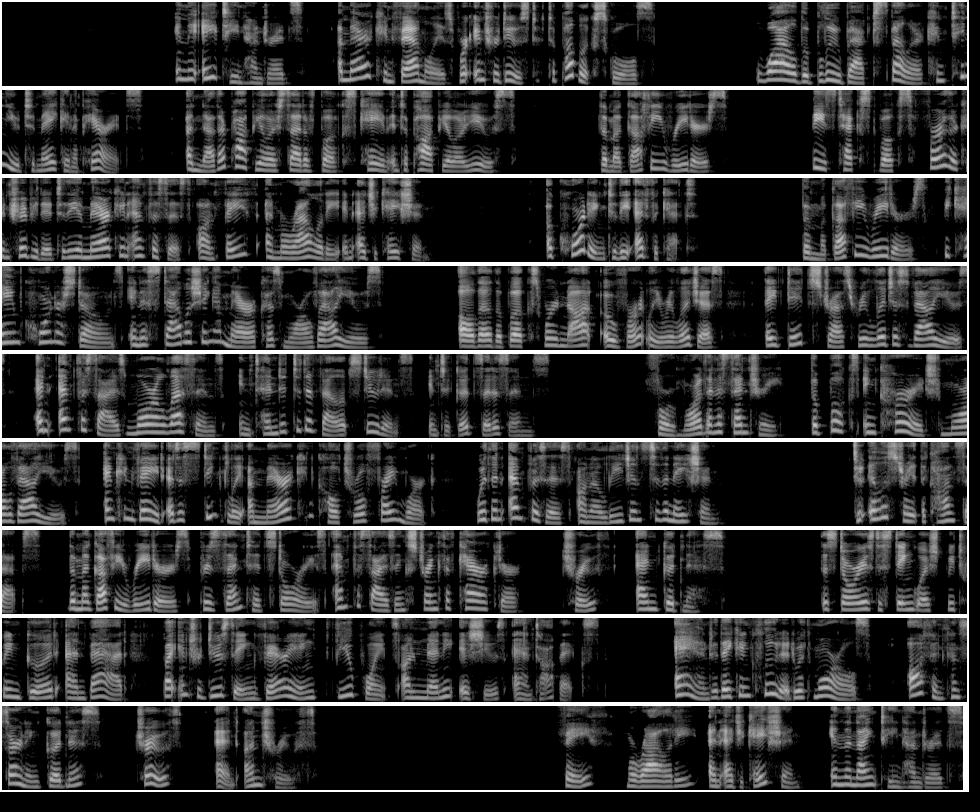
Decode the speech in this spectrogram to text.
In the 1800s, American families were introduced to public schools. While the blue backed speller continued to make an appearance, another popular set of books came into popular use the McGuffey Readers. These textbooks further contributed to the American emphasis on faith and morality in education. According to The Advocate, the McGuffey Readers became cornerstones in establishing America's moral values. Although the books were not overtly religious, they did stress religious values and emphasize moral lessons intended to develop students into good citizens. For more than a century, the books encouraged moral values and conveyed a distinctly American cultural framework with an emphasis on allegiance to the nation. To illustrate the concepts, the McGuffey readers presented stories emphasizing strength of character, truth, and goodness. The stories distinguished between good and bad by introducing varying viewpoints on many issues and topics. And they concluded with morals often concerning goodness, truth, and untruth. Faith, morality, and education in the 1900s.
